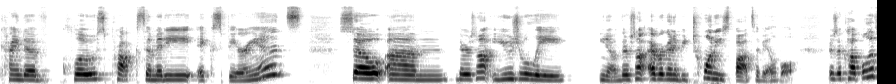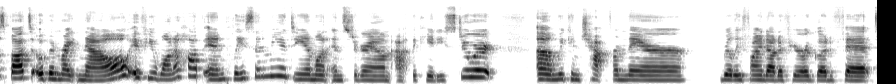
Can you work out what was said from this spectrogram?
kind of close proximity experience. So um, there's not usually, you know, there's not ever going to be 20 spots available. There's a couple of spots open right now. If you want to hop in, please send me a DM on Instagram at the Katy Stuart. Um, we can chat from there, really find out if you're a good fit.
